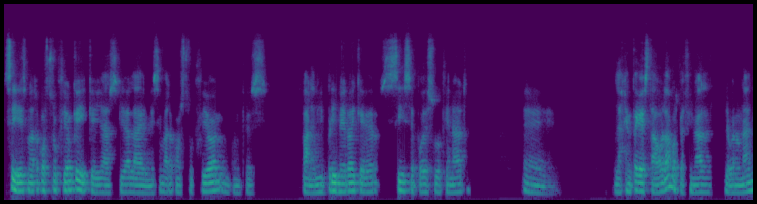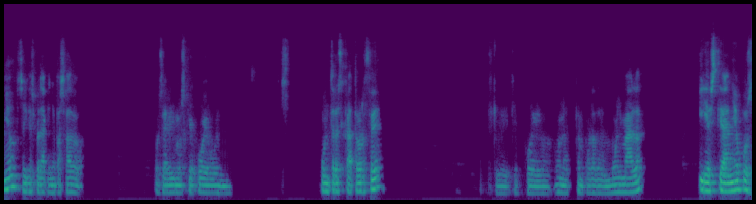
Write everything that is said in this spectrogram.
Sí, es una reconstrucción que, que ya sería la enésima reconstrucción. Entonces, para mí primero hay que ver si se puede solucionar eh, la gente que está ahora, porque al final llevan un año. Sí que es verdad que el año pasado, pues ya vimos que fue un, un 3-14, que, que fue una temporada muy mala. Y este año, pues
